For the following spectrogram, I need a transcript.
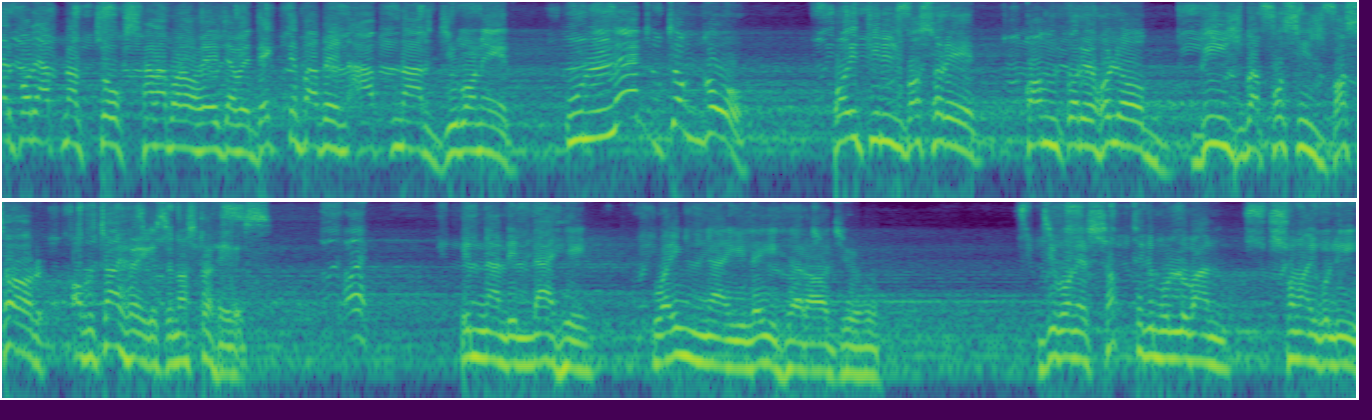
এরপরে আপনার চোখ সারা বড় হয়ে যাবে। দেখতে পাবেন আপনার জীবনের উল্লেখযোগ্য পঁয়ত্রিশ বছরের কম করে হলেও বিশ বা পঁচিশ বছর অপচয় হয়ে গেছে নষ্ট হয়ে গেছে। ইন্না লিল্লাহি ওয়া ইন্না ইলাইহি রাজিউন। জীবনের সব থেকে মূল্যবান সময়গুলি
